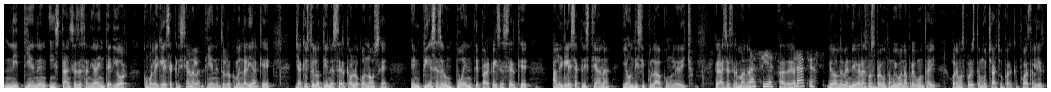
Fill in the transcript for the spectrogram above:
ni tienen instancias de sanidad interior como la iglesia cristiana la tiene. Entonces le recomendaría que, ya que usted lo tiene cerca o lo conoce, empiece a ser un puente para que él se acerque a la iglesia cristiana y a un discipulado, como le he dicho. Gracias, hermana. Así es. Gracias. Dios le bendiga. Gracias por su pregunta, muy buena pregunta y oremos por este muchacho para que pueda salir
